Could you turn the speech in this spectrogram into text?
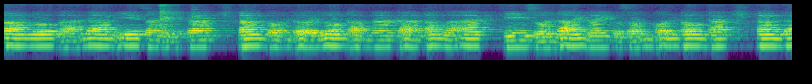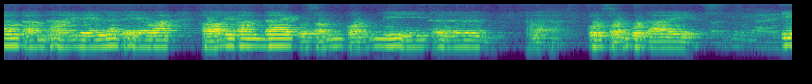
ทั้งลูกหลานญาติสนิทกันทั้งคนเคยร่วมทำงานการทั้งหลายมีส่วนได้ในกุศลผลของฉันข้างเจ้ากรรมนายเวรและเทวาขอให้ท่านได้กุศลผลนี้เถิด ที่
